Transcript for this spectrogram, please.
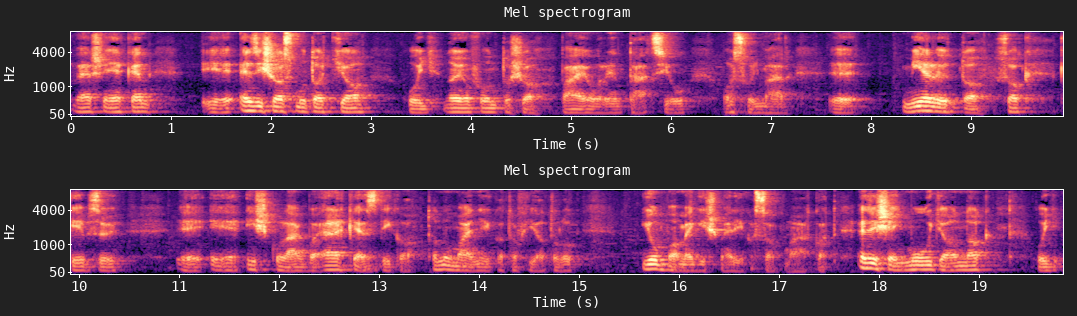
versenyeken. Ez is azt mutatja, hogy nagyon fontos a pályaorientáció, az, hogy már mielőtt a szakképző iskolákba elkezdik a tanulmányaikat a fiatalok, jobban megismerjék a szakmákat. Ez is egy módja annak, hogy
